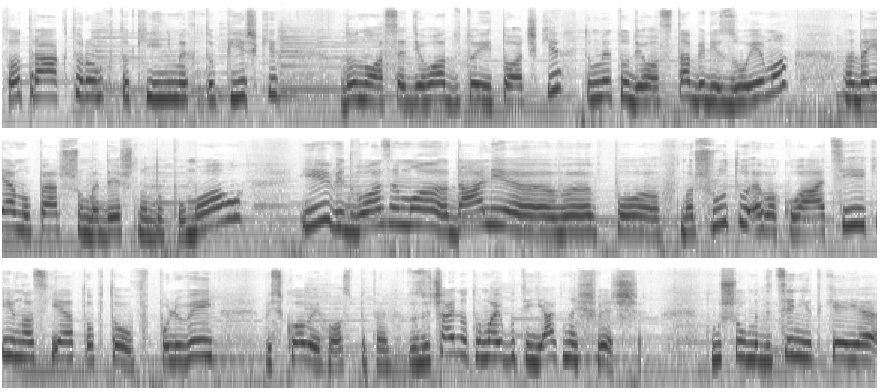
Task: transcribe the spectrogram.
хто трактором, хто кіньми, хто пішки. Доносять його до тої точки, то ми тут його стабілізуємо, надаємо першу медичну допомогу і відвозимо далі е, по маршруту евакуації, який в нас є, тобто в польовий військовий госпіталь. Звичайно, то має бути якнайшвидше, тому що в медицині таке є,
